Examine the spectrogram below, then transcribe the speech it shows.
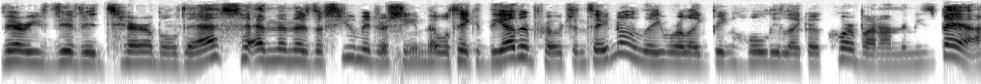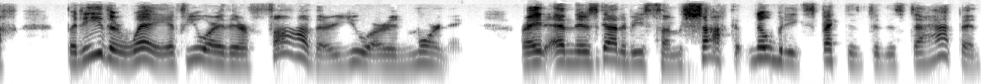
very vivid, terrible death. And then there's a few midrashim that will take the other approach and say, no, they were like being holy like a korban on the mizbeach. But either way, if you are their father, you are in mourning. Right. And there's got to be some shock. Nobody expected for this to happen.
